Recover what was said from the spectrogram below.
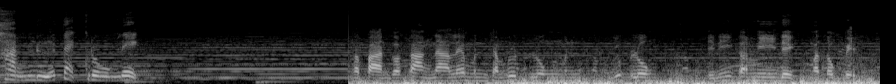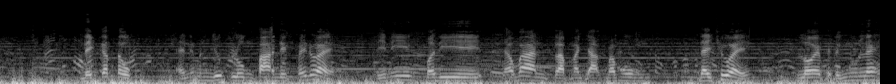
พังเหลือแต่โครงเหล็กสะพานก็สร้างนานแล้วมันชำรุดลงมันยุบลง ทีนี้ก็มีเด็กมาตกเบ็ดเด็กก็ตกอันนี้มันยุบลงพาเด็กไปด้วย ทีนี้พอดีชาวบ้านกลับมาจากประมงได้ช่วยลอยไปถึงนู้นเลย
